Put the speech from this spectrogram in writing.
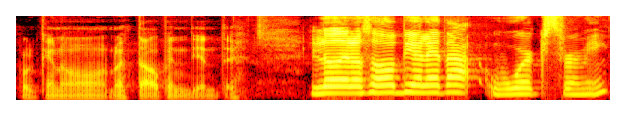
Porque no, no he estado pendiente. Lo de los ojos violeta works for me.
